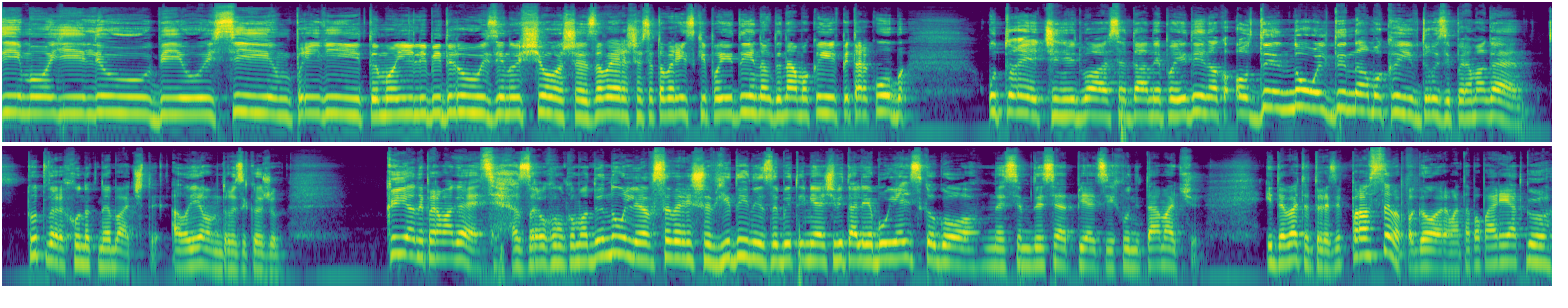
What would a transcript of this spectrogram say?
Друзі мої любі, усім привіт, мої любі друзі. Ну що ж, завершився товариський поєдинок Динамо Київ Петрокуб. У Туреччині відбувався даний поєдинок 1-0 Динамо Київ, друзі, перемагає. Тут ви рахунок не бачите, але я вам, друзі, кажу. Кияни перемагають з рахунком 1-0. Все вирішив єдиний забитий м'яч Віталія Буєльського на 75-й хвилині та матчу. І давайте, друзі, про все ми поговоримо та по порядку.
